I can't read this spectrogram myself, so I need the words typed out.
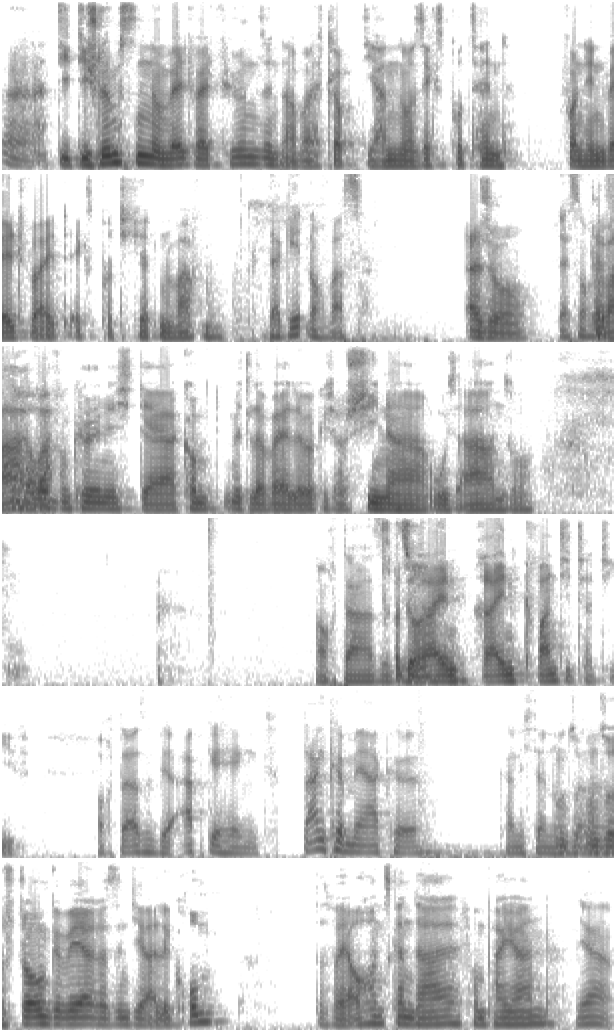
äh, die, die schlimmsten und weltweit führend sind, aber ich glaube, die haben nur 6% von den weltweit exportierten Waffen. da geht noch was. Also noch der wahre. Waffenkönig, der kommt mittlerweile wirklich aus China, USA und so. Auch da sind Also wir, rein, rein quantitativ. auch da sind wir abgehängt. Danke, Merkel. Kann ich da nur Unsere, sagen. unsere Sturmgewehre sind ja alle krumm. Das war ja auch ein Skandal vor ein paar Jahren. ja.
